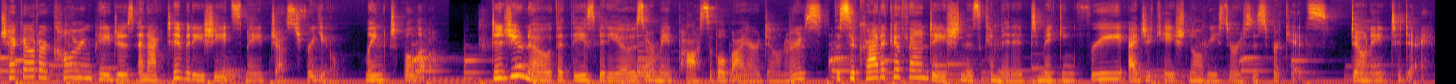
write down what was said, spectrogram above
check out our coloring pages and activity sheets made just for you linked below. Did you know that these videos are made possible by our donors? The Socratica Foundation is committed to making free educational resources for kids. Donate today.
